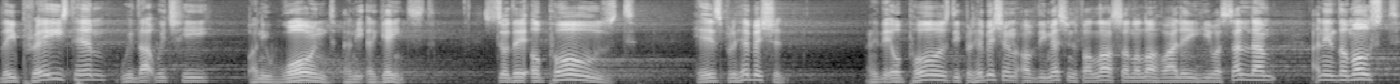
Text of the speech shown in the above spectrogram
they praised him with that which he, and he warned and he against. So they opposed his prohibition. And they opposed the prohibition of the Messenger of Allah sallallahu alayhi wasallam and in the most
